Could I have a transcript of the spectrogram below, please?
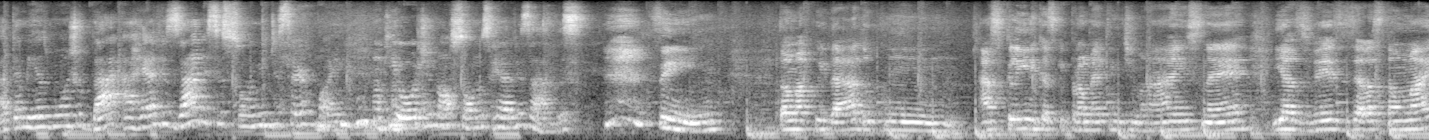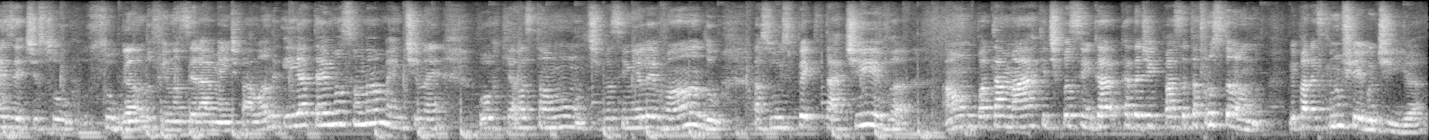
até mesmo ajudar a realizar esse sonho de ser mãe, que hoje nós somos realizadas. Sim. Tomar cuidado com as clínicas que prometem demais, né? E às vezes elas estão mais é te su- sugando financeiramente falando e até emocionalmente, né? Porque elas estão, tipo assim, elevando a sua expectativa a um patamar que, tipo assim, ca- cada dia que passa tá frustrando. E parece que não chega o dia,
